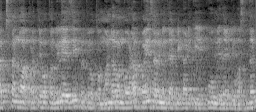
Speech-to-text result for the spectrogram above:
ఖచ్చితంగా ప్రతి ఒక్క విలేజ్ ప్రతి ఒక్క మండలం కూడా పోయినసారి మెజార్టీ కాడికి ఎక్కువ మెజార్టీ వస్తుందని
